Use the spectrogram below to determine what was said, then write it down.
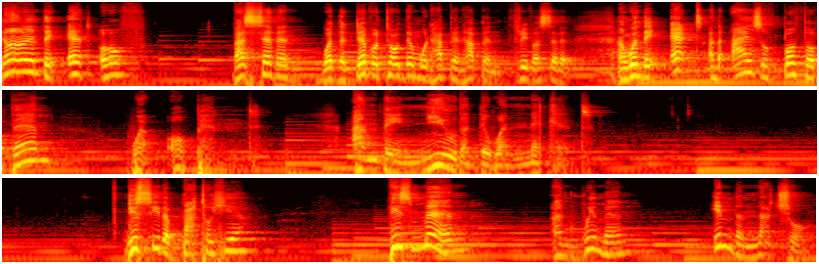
moment they ate of, verse 7, what the devil told them would happen, happened. 3 verse 7. And when they ate, and the eyes of both of them were opened, and they knew that they were naked. Do you see the battle here? These men and women in the natural,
